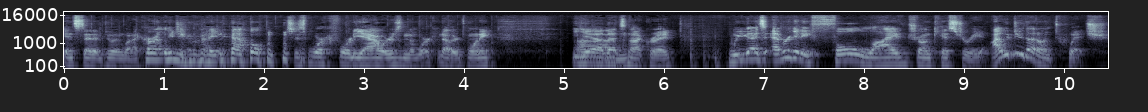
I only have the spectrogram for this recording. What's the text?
instead of doing what I currently do right now, which is work 40 hours and then work another 20. Yeah, that's Um, not great. Will you guys ever get a full live drunk history? I would do that on Twitch.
